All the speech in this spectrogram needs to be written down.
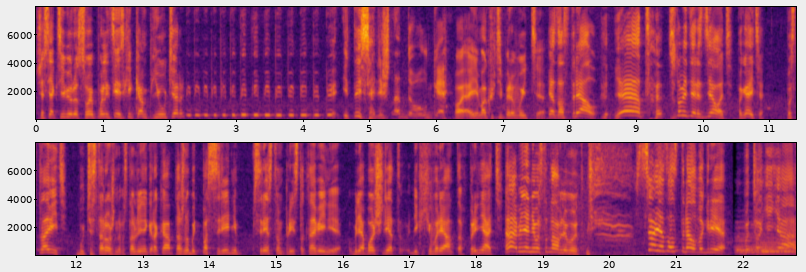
Сейчас я активирую свой полицейский компьютер. И ты сядешь надолго. Ой, я не могу теперь выйти. Я застрял. Нет. Что мне теперь сделать? Погодите. Восстановить. Будьте осторожны, восстановление игрока должно быть посредним средством при столкновении. У меня больше нет никаких вариантов. Принять. А, меня не восстанавливают. Все, я застрял в игре. В итоге я,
